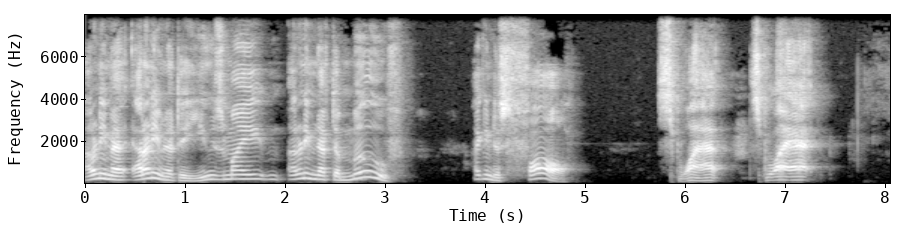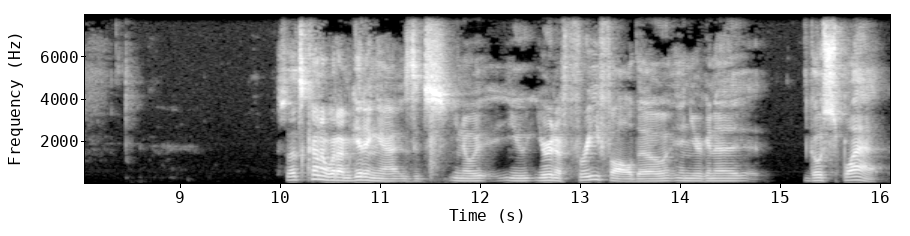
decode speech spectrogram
I don't even I don't even have to use my I don't even have to move. I can just fall. Splat, splat. So that's kind of what I'm getting at is it's, you know, you you're in a free fall though and you're to go splat.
